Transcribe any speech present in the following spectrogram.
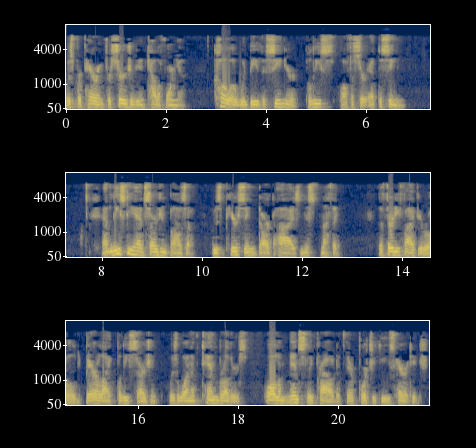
was preparing for surgery in California. Koa would be the senior police officer at the scene. At least he had Sergeant Baza, whose piercing dark eyes missed nothing. The 35-year-old bear-like police sergeant was one of ten brothers, all immensely proud of their Portuguese heritage.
